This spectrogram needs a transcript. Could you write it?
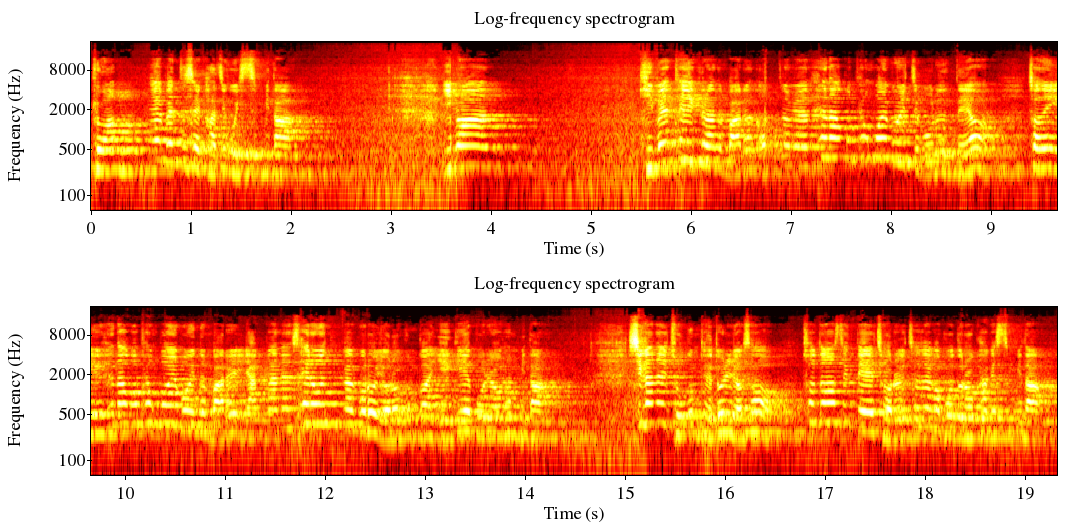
교환 해협의 뜻을 가지고 있습니다. 이러한 기벤테이크라는 말은 어쩌면 흔하고 평범해 보일지 모르는데요. 저는 이 흔하고 평범해 보이는 말을 약간은 새로운 시각으로 여러분과 얘기해 보려고 합니다. 시간을 조금 되돌려서 초등학생 때의 저를 찾아가 보도록 하겠습니다.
